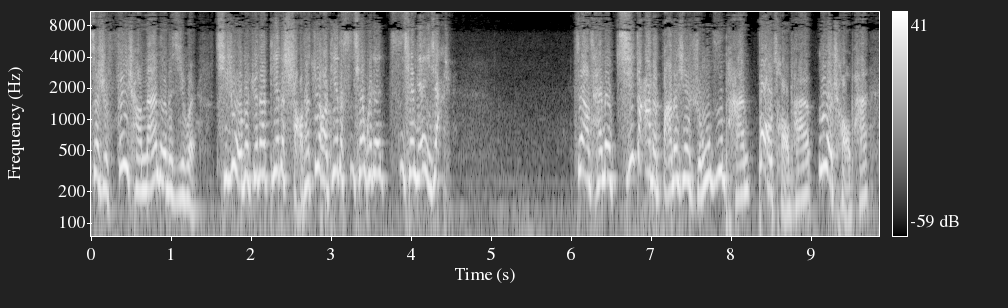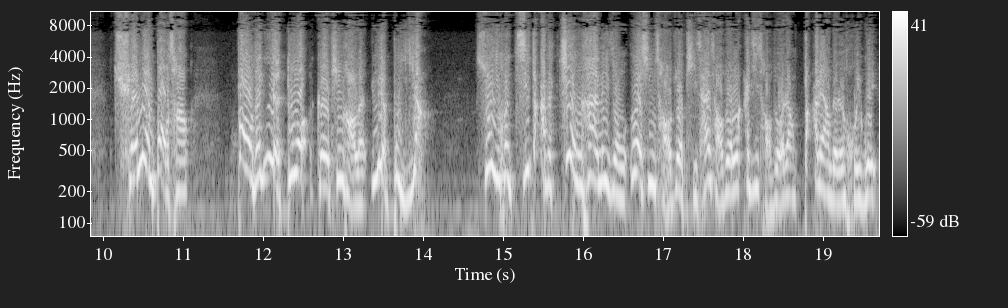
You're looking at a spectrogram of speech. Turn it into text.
这是非常难得的机会。其实我都觉得它跌的少，它最好跌到四千块钱、四千点以下去，这样才能极大的把那些融资盘、爆炒盘、恶炒盘全面爆仓，报的越多，各位听好了，越不一样，所以会极大的震撼那种恶性炒作、题材炒作、垃圾炒作，让大量的人回归。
